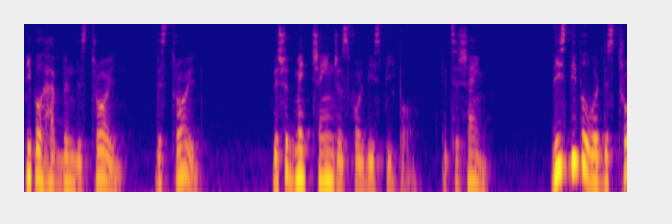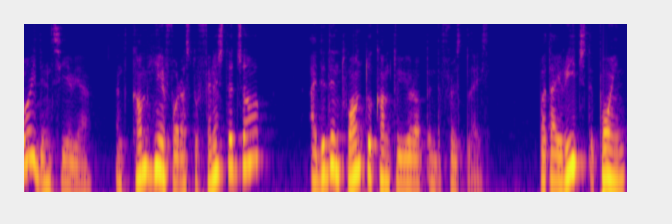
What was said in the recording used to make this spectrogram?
People have been destroyed, destroyed. They should make changes for these people. It's a shame. These people were destroyed in Syria and come here for us to finish the job? I didn't want to come to Europe in the first place. But I reached a point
